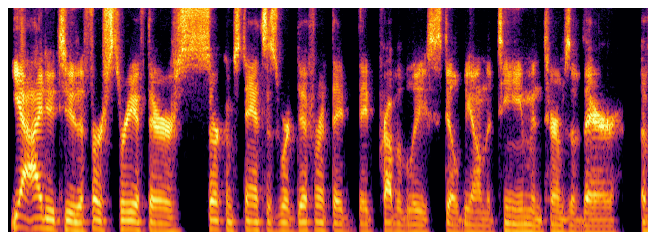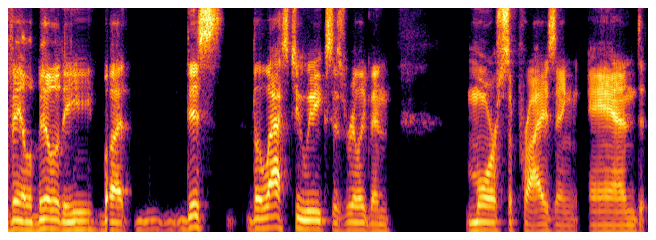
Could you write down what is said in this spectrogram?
Yeah, I do too. The first three, if their circumstances were different, they'd they'd probably still be on the team in terms of their availability. But this, the last two weeks has really been more surprising. And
